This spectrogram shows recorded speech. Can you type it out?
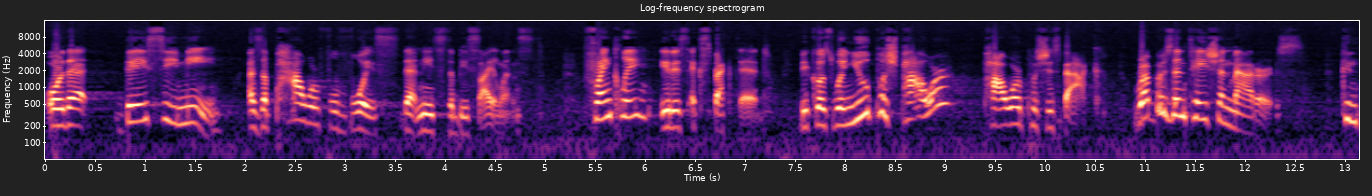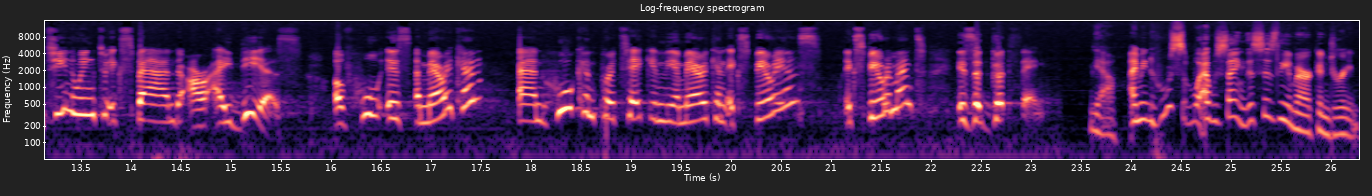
Or that they see me as a powerful voice that needs to be silenced? Frankly, it is expected because when you push power, power pushes back. Representation matters. Continuing to expand our ideas of who is American and who can partake in the American experience, experiment, is a good thing. Yeah. I mean, who's? I was saying this is the American dream.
